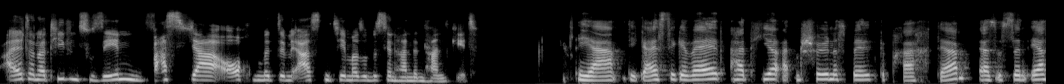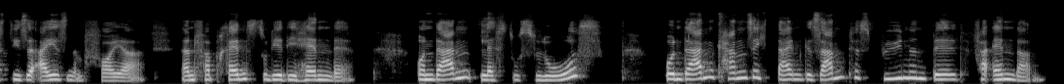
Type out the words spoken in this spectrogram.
Alternativen zu sehen, was ja auch mit dem ersten Thema so ein bisschen Hand in Hand geht. Ja, die geistige Welt hat hier ein schönes Bild gebracht. Ja? Also es sind erst diese Eisen im Feuer, dann verbrennst du dir die Hände und dann lässt du es los und dann kann sich dein gesamtes Bühnenbild verändern.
